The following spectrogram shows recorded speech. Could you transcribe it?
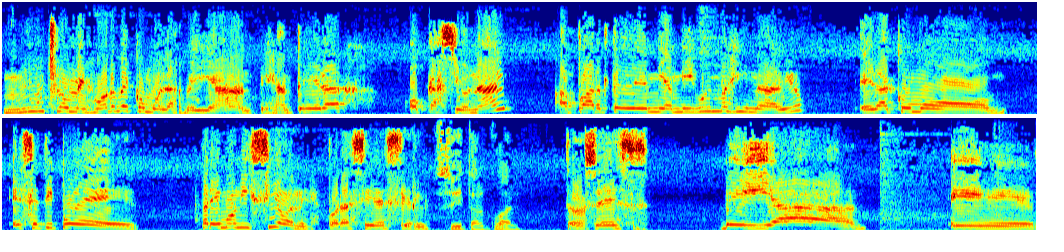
mucho mejor de como las veía antes. Antes era ocasional, aparte de mi amigo imaginario, era como ese tipo de premoniciones, por así decirlo. Sí, tal cual. Entonces veía, eh,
